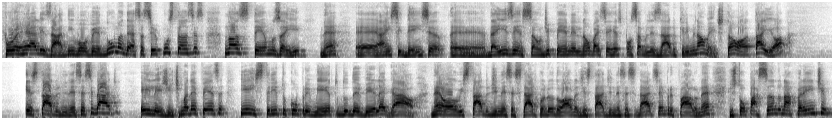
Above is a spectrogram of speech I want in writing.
For realizado envolvendo uma dessas circunstâncias, nós temos aí né, é, a incidência é, da isenção de pena, ele não vai ser responsabilizado criminalmente. Então, ó, tá aí, ó, estado de necessidade, em legítima defesa e em estrito cumprimento do dever legal, né? O estado de necessidade, quando eu dou aula de estado de necessidade, sempre falo, né? Estou passando na frente,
